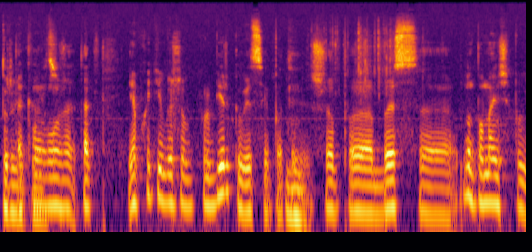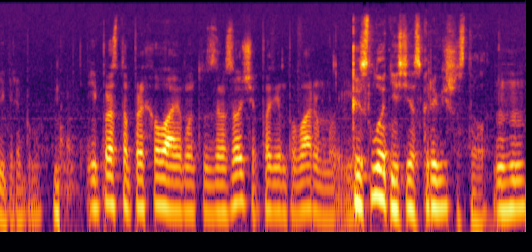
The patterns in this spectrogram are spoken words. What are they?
Так, може, так, я б хотів би, щоб пробірку відсипати, Мгм. щоб е, без, е, ну, поменше повітря було. І просто приховаємо тут зразочок, потім поваримо. І... Кислотність яскравіше стала. Угу.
